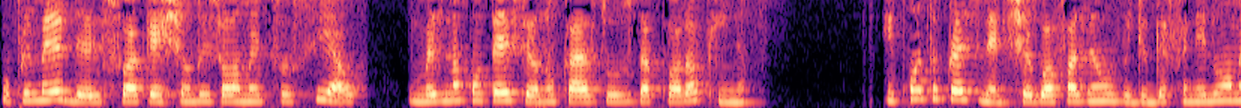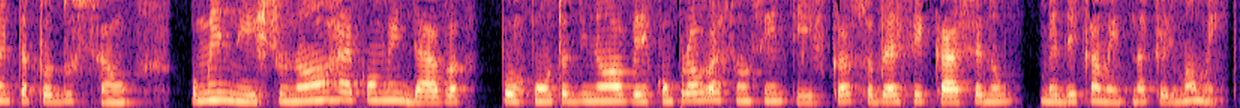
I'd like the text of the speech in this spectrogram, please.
O primeiro deles foi a questão do isolamento social. O mesmo aconteceu no caso do uso da cloroquina. Enquanto o presidente chegou a fazer um vídeo defendendo o aumento da produção, o ministro não o recomendava por conta de não haver comprovação científica sobre a eficácia do medicamento naquele momento.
